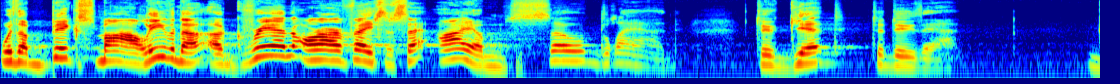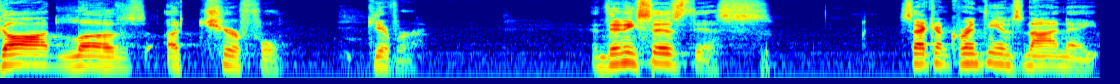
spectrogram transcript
with a big smile, even a, a grin on our face, and say, "I am so glad to get to do that." God loves a cheerful giver. And then he says this 2 Corinthians 9 8.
